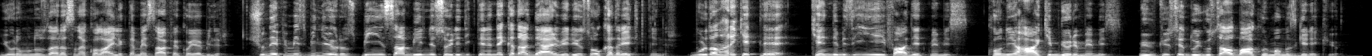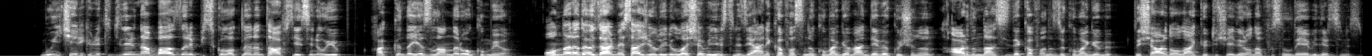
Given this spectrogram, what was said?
yorumunuzla arasına kolaylıkla mesafe koyabilir. Şunu hepimiz biliyoruz. Bir insan birinin söylediklerine ne kadar değer veriyorsa o kadar etkilenir. Buradan hareketle kendimizi iyi ifade etmemiz, konuya hakim görünmemiz, mümkünse duygusal bağ kurmamız gerekiyor. Bu içerik üreticilerinden bazıları psikologlarının tavsiyesine uyup hakkında yazılanları okumuyor. Onlara da özel mesaj yoluyla ulaşabilirsiniz. Yani kafasını kuma gömen deve kuşunun ardından siz de kafanızı kuma gömüp dışarıda olan kötü şeyleri ona fısıldayabilirsiniz.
